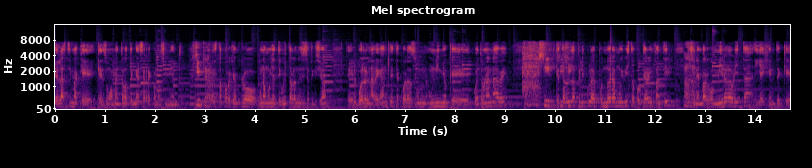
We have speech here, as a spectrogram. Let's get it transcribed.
qué lástima que, que, en su momento no tenga ese reconocimiento. Sí, claro. Está, por ejemplo, una muy antiguita hablando de ciencia ficción, El vuelo del navegante. ¿Te acuerdas? Un, un niño que encuentra una nave. Ah, sí. Que sí, tal vez la película pues, no era muy vista porque era infantil. Sin embargo, mírala ahorita y hay gente que,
